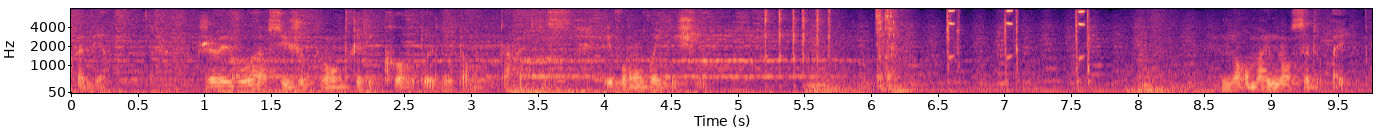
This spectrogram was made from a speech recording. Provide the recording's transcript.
Très bien. Je vais voir si je peux entrer les coordonnées dans mon Tardis et vous renvoyer chez vous. Normalement, ça devrait être.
